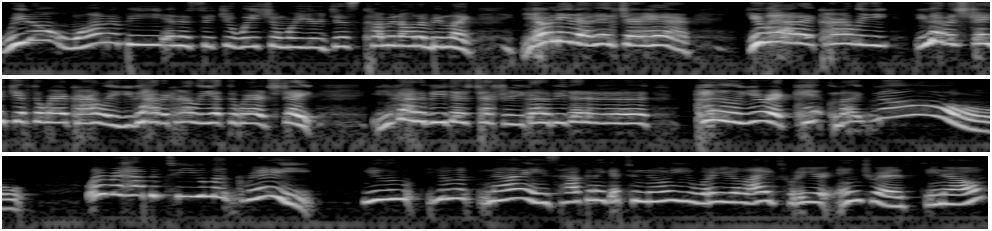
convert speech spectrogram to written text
we don't want to be in a situation where you're just coming on and being like, you need to fix your hair. You have it curly. You have it straight. You have to wear it curly. You have it curly. You have to wear it straight. You got to be this texture. You got to be da da da. Cool. You're a kid. Like, no. Whatever happened to you look great. You you look nice. How can I get to know you? What are your likes? What are your interests? You know?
